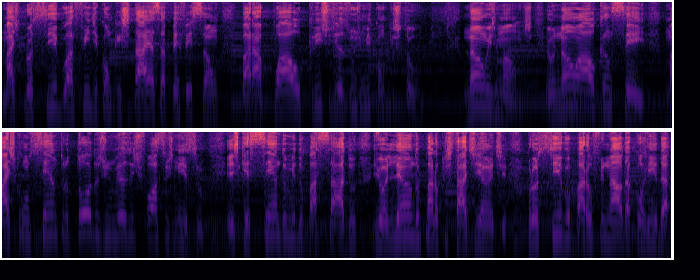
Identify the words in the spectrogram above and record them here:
mas prossigo a fim de conquistar essa perfeição para a qual Cristo Jesus me conquistou. Não, irmãos, eu não a alcancei, mas concentro todos os meus esforços nisso, esquecendo-me do passado e olhando para o que está adiante. Prossigo para o final da corrida,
